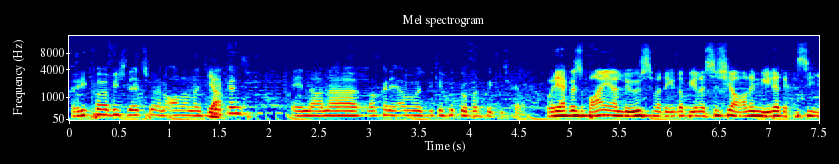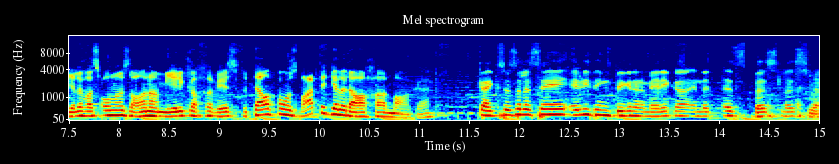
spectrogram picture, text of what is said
refurbish dit so in aanhalingstekens. Ja. En dan uh, dan kan die ouens bietjie goedkoper goedjies kry. Hoor jy ek was baie jaloers wat ek het op julle sosiale media het gesien julle was onlangs daar in Amerika gewees. Vertel vir ons wat het julle daar gaan maak hè? Kyk, soos hulle sê, everything's bigger in America en dit is beslis so.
